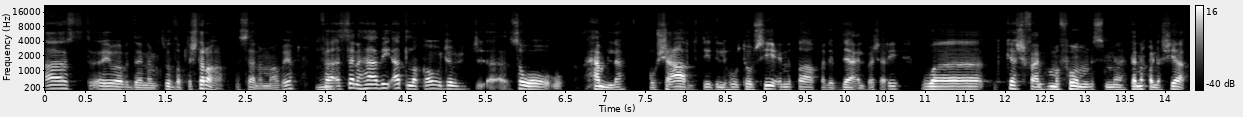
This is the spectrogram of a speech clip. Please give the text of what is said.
آه ست- أيوه بال Dynamics بالضبط. اشتراها السنة الماضية. مم. فالسنة هذه أطلقوا جو سووا حملة أو شعار جديد اللي هو توسيع النطاق الإبداع البشري وكشف عن مفهوم اسمه تنقل الأشياء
